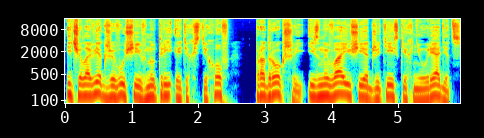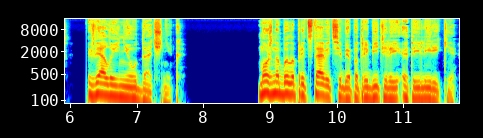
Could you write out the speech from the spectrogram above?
И человек, живущий внутри этих стихов, продрогший, изнывающий от житейских неурядиц, вялый неудачник. Можно было представить себе потребителей этой лирики,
